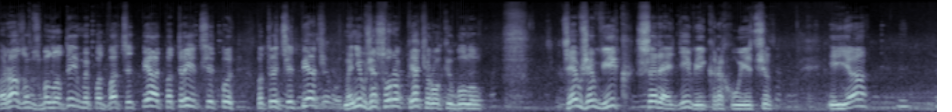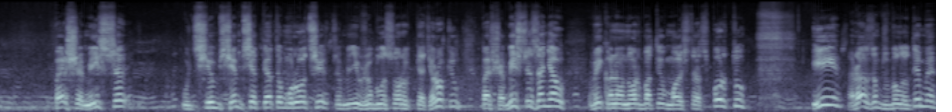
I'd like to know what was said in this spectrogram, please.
разом з молодими по 25, по 30, по, по 35, мені вже 45 років було. Це вже вік, середній вік рахується. І я перше місце у 75-му році, це мені вже було 45 років, перше місце зайняв, виконав норматив майстра спорту і разом з молодими.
